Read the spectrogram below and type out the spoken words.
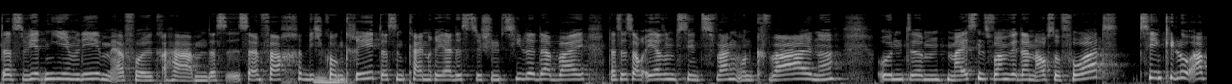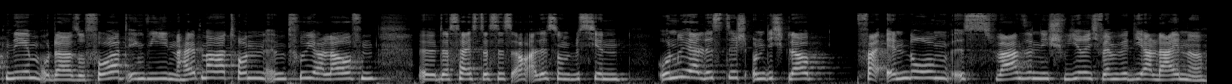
das wird nie im Leben Erfolg haben. Das ist einfach nicht mhm. konkret, das sind keine realistischen Ziele dabei. Das ist auch eher so ein bisschen Zwang und Qual, ne? Und ähm, meistens wollen wir dann auch sofort 10 Kilo abnehmen oder sofort irgendwie einen Halbmarathon im Frühjahr laufen. Äh, das heißt, das ist auch alles so ein bisschen unrealistisch und ich glaube, Veränderung ist wahnsinnig schwierig, wenn wir die alleine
